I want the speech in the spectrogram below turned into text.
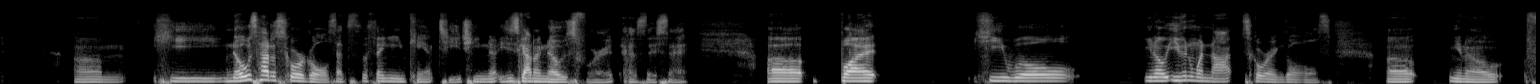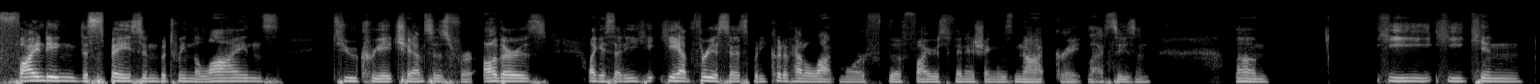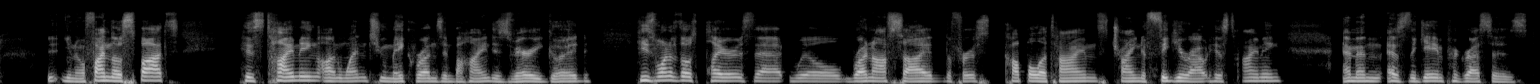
Um, he knows how to score goals. That's the thing you can't teach. He he's got a nose for it, as they say. Uh, but he will, you know, even when not scoring goals, uh, you know, finding the space in between the lines to create chances for others. Like I said, he he had three assists, but he could have had a lot more. if The Fire's finishing was not great last season. Um, he he can, you know, find those spots. His timing on when to make runs in behind is very good he's one of those players that will run offside the first couple of times trying to figure out his timing. And then as the game progresses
